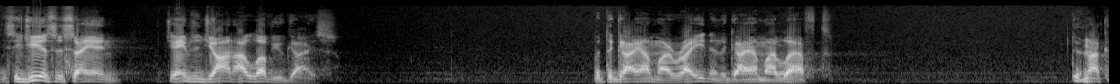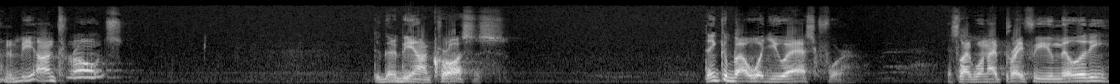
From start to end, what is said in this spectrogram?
You see, Jesus is saying, James and John, I love you guys. But the guy on my right and the guy on my left, they're not going to be on thrones. They're going to be on crosses. Think about what you ask for. It's like when I pray for humility,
